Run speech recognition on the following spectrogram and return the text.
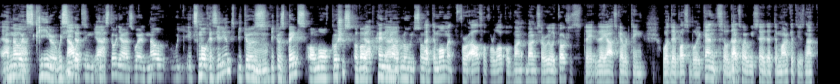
yeah. And now yeah. it's cleaner. We see now that in, yeah. in, Estonia as well. Now we, it's more resilient because mm-hmm. because banks are more cautious about handing out loans. So at the moment, for also for locals, bank, banks are really cautious. They they ask everything what they possibly can. So that's why we say that the market is not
